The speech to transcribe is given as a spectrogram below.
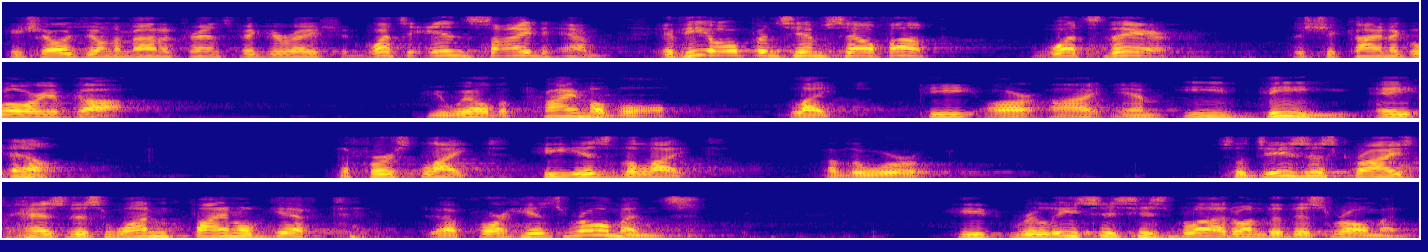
He shows you on the Mount of Transfiguration. What's inside him? If he opens himself up, What's there? The Shekinah glory of God. If you will, the primeval light. P-R-I-M-E-V-A-L. The first light. He is the light of the world. So Jesus Christ has this one final gift uh, for his Romans. He releases his blood onto this Roman.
